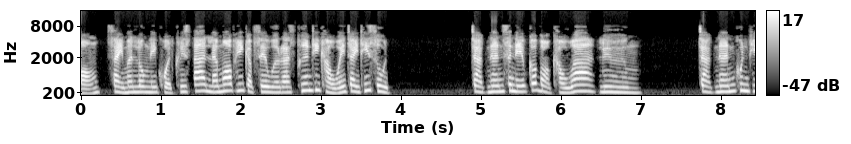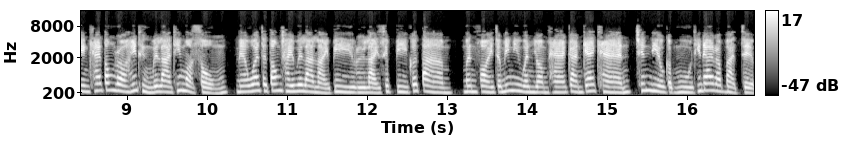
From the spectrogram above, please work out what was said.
อง ใส่มันลงในขวดคริสตัลและมอบให้กับเซเวอรัสเพื่อนที่เขาไว้ใจที่สุด จากนั้นสเนปก็บอกเขาว่า ลืม จากนั้นคุณเพียงแค่ต้องรอให้ถึงเวลาที่เหมาะสม แม้ว่าจะต้องใช้เวลาหลายปีหรือหลายสิบปีก็ตาม มันฟอยจะไม่มีวันยอมแพ้การแก้แค้น เช่นเดียวกับงูที่ได้รับบาดเจ็บ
